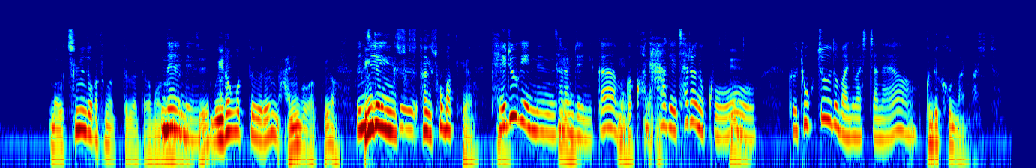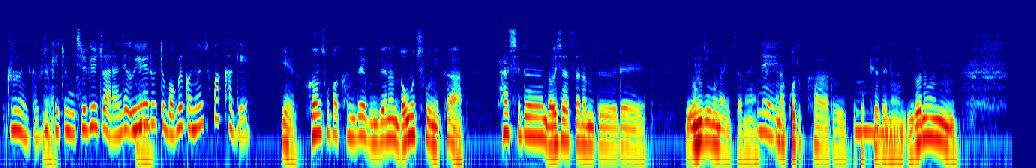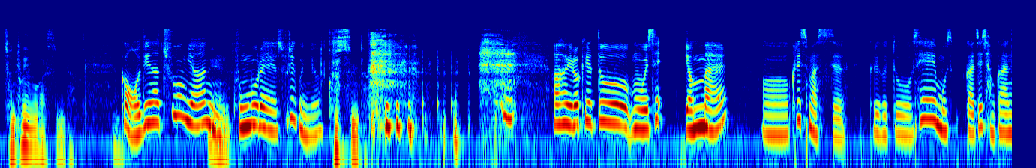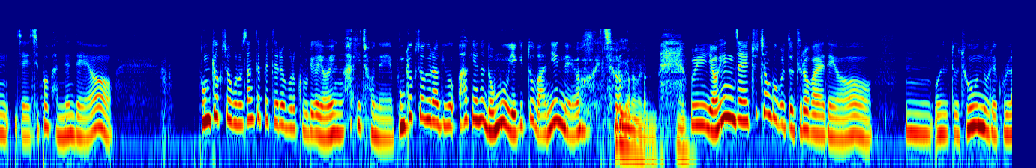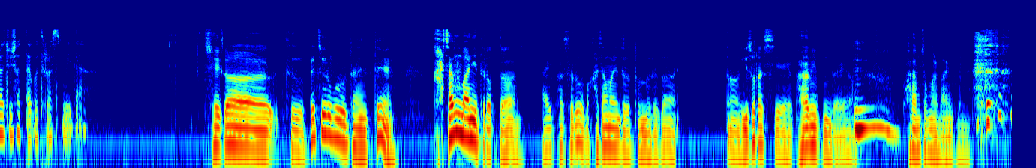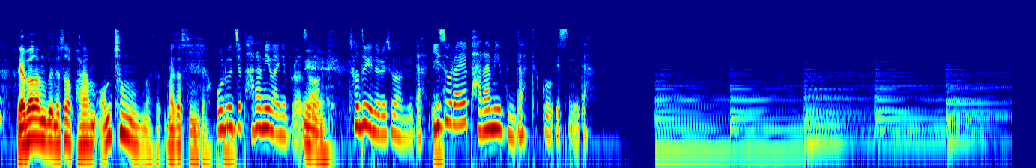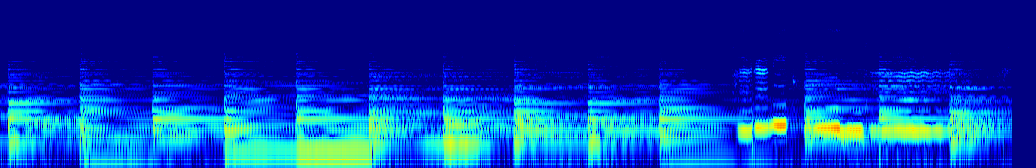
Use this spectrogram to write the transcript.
뭐 칠면조 같은 것들 갖다가 먹는다든지 뭐 이런 것들은 아닌 것 같고요. 굉장히 그 숱하게 소박해요. 대륙에 있는 네. 사람들이니까 네. 뭔가 건하게 차려놓고 네. 그 독주도 많이 마시잖아요. 근데 그건 많이 마시죠. 그러니까 그렇게 네. 좀 즐길 줄 알았는데 의외로 네. 또 먹을 거는 소박하게. 예, 그건 소박한데 문제는 너무 추우니까 사실은 러시아 사람들의 이 음주 문화 있잖아요. 네. 특히나 보드카로 이제 대표되는 음. 이거는 전통인 것 같습니다. 그 어디나 추우면 네. 국물에 술이군요. 그렇습니다. 아 이렇게 또뭐 연말, 어 크리스마스 그리고 또 새해 모습까지 잠깐 이제 짚어봤는데요. 본격적으로 상트페테르부르크 우리가 여행하기 전에 본격적이라기 하기에는 너무 얘기 또 많이 했네요. 그렇죠? 네. 우리 여행자의 추천곡을 또 들어봐야 돼요. 음, 오늘 또 좋은 노래 골라주셨다고 들었습니다. 제가 그 배째로보로 다닐 때 가장 많이 들었던 아이팟으로 가장 많이 들었던 노래가 어, 이소라 씨의 바람이 분다예요. 음. 바람 정말 많이 부는. 내바강변에서 바람 엄청 맞았, 습니다 오로지 네. 바람이 많이 불어서. 네. 저도 이 노래 좋아합니다. 네. 이소라의 바람이 분다 듣고 오겠습니다.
